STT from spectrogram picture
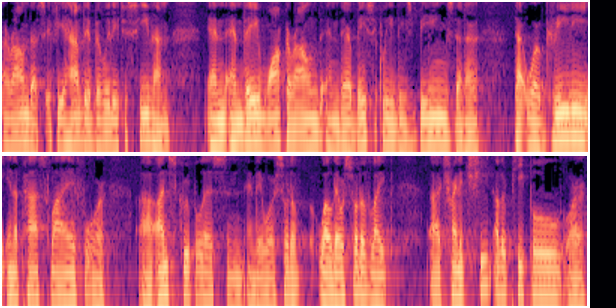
around us if you have the ability to see them, and and they walk around and they're basically these beings that are that were greedy in a past life or uh, unscrupulous, and and they were sort of well, they were sort of like uh, trying to cheat other people or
